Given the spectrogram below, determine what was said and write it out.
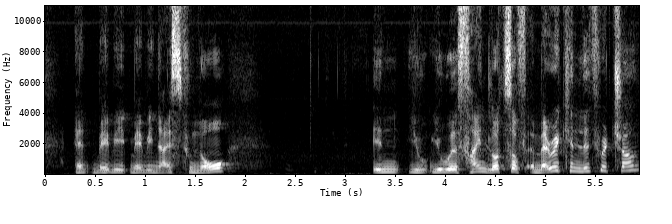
and maybe maybe nice to know, in you, you will find lots of American literature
